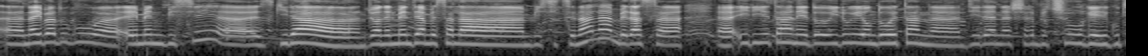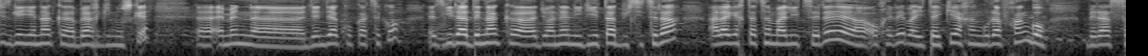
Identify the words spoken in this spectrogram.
Uh, nahi badugu uh, hemen bizi, uh, ez gira joan den bezala bizitzen ala, beraz hirietan edo hiru ondoetan diren serbitzu ge, gutiz gehienak behar ginuzke. Hemen jendeak kokatzeko. Ez gira denak joanen hirietat bizitzera, ala gertatzen balitz ere, hor ere, balitaike ahangura frango. Beraz,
